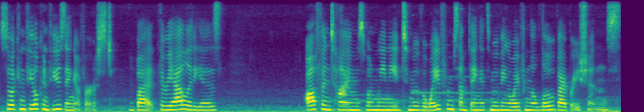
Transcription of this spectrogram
So, it can feel confusing at first. But the reality is, oftentimes when we need to move away from something, it's moving away from the low vibrations.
